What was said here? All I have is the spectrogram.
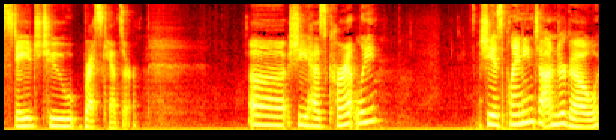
stage two breast cancer. Uh, she has currently, she is planning to undergo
